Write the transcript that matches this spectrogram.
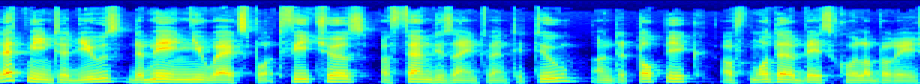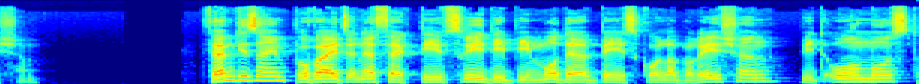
Let me introduce the main new export features of FEM Design 22 on the topic of model-based collaboration. FEM Design provides an effective 3D BIM model-based collaboration with almost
